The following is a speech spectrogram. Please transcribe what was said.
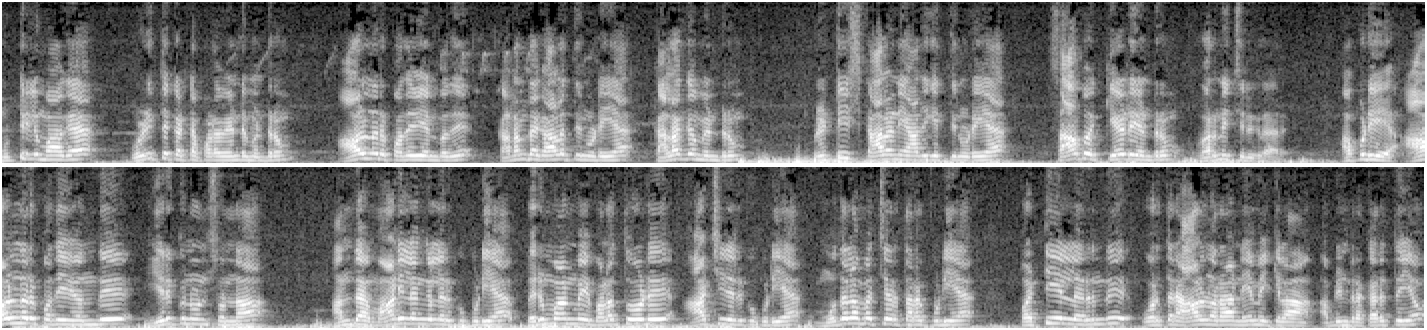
முற்றிலுமாக ஒழித்து கட்டப்பட வேண்டும் என்றும் ஆளுநர் பதவி என்பது கடந்த காலத்தினுடைய கலகம் என்றும் பிரிட்டிஷ் காலனி ஆதிக்கத்தினுடைய சாபக்கேடு என்றும் வர்ணிச்சிருக்கிறார். அப்படி ஆளுநர் பதவி வந்து இருக்கணும்னு சொன்னால் அந்த மாநிலங்களில் இருக்கக்கூடிய பெரும்பான்மை பலத்தோடு ஆட்சியில் இருக்கக்கூடிய முதலமைச்சர் தரக்கூடிய பட்டியலில் இருந்து ஒருத்தர் ஆளுநராக நியமிக்கலாம் அப்படின்ற கருத்தையும்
